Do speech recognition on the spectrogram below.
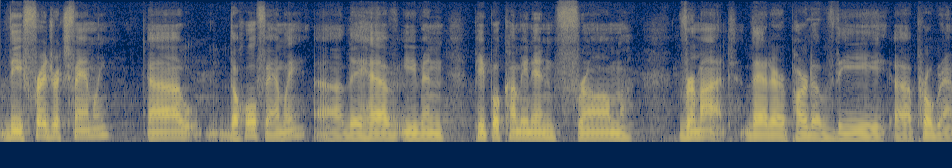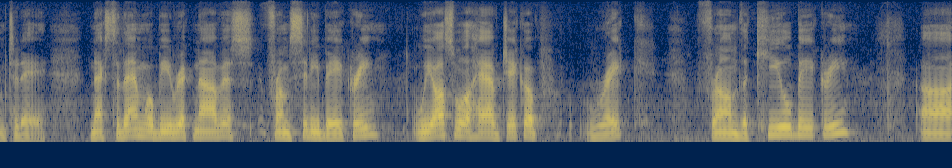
the Fredericks family, uh, the whole family. Uh, they have even people coming in from Vermont that are part of the uh, program today. Next to them will be Rick Novice from City Bakery. We also will have Jacob Rake from the Kiel Bakery uh,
